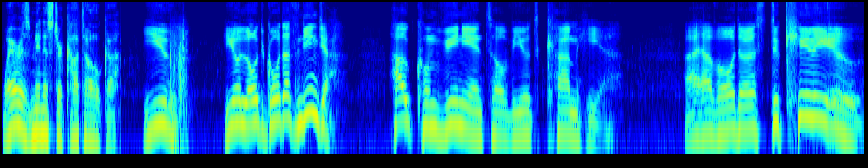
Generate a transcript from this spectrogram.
Where is Minister Kataoka? You, you Lord Gohda's ninja. How convenient of you to come here. I have orders to kill you.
